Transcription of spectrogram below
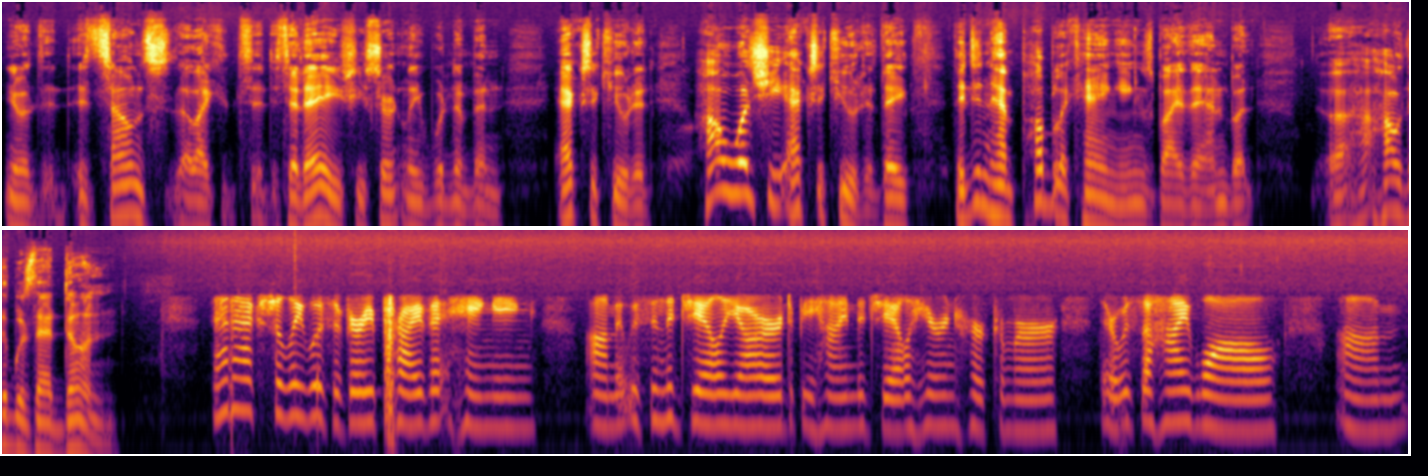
you know, it, it sounds like t- today she certainly wouldn't have been executed. How was she executed? They they didn't have public hangings by then, but uh, how was that done? That actually was a very private hanging. Um, it was in the jail yard behind the jail here in Herkimer. There was a high wall. Um,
